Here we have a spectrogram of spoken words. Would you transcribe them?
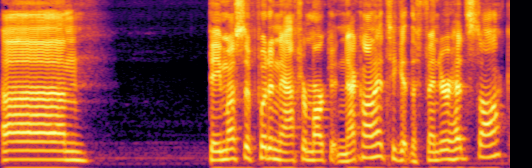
Um, they must have put an aftermarket neck on it to get the fender headstock.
